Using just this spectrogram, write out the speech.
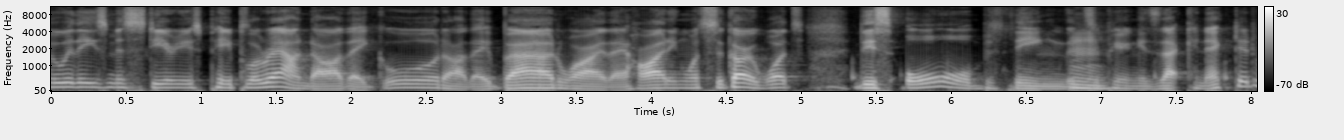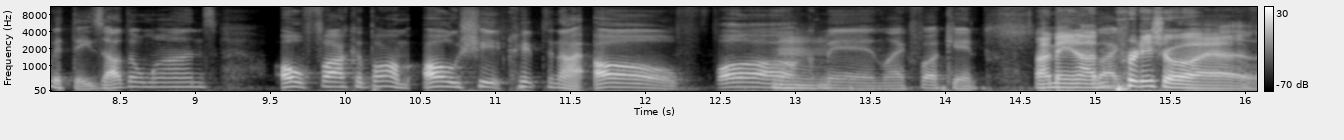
who are these mysterious people around? Are they good? Are they bad? Why are they hiding? What's the go? What's this orb thing that's Hmm. appearing? Is that connected with these other ones? Oh fuck a bomb! Oh shit, kryptonite! Oh fuck, Hmm. man! Like fucking I mean, I'm Like, pretty sure uh,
